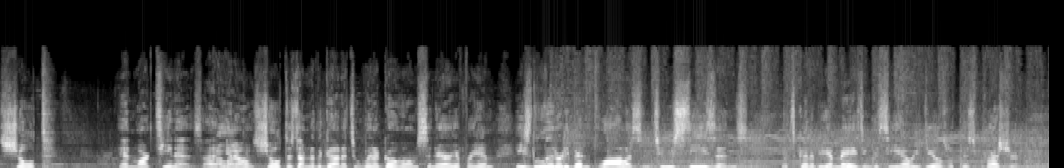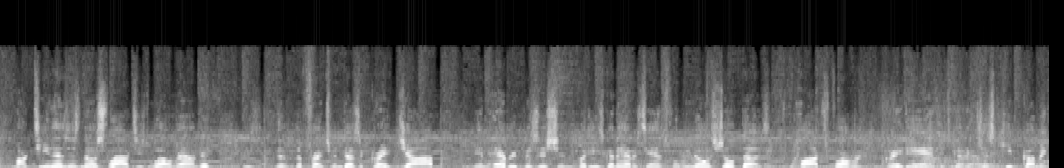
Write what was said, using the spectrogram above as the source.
Schulte and Martinez. I, I like you know, it. Schulte is under the gun. It's a win or go home scenario for him. He's literally been flawless in two seasons. It's going to be amazing to see how he deals with this pressure. Martinez is no slouch. He's well-rounded. He's, the, the Frenchman does a great job in every position, but he's going to have his hands full. We know what Schulte does. Plods forward, great hands. He's going to just keep coming.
